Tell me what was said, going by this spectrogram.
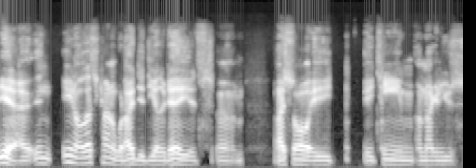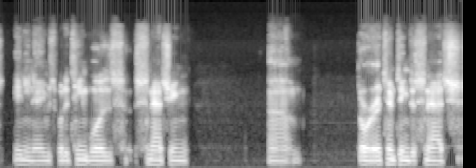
Yeah, and you know that's kind of what I did the other day. It's um, I saw a a team. I'm not going to use any names, but a team was snatching, um, or attempting to snatch,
